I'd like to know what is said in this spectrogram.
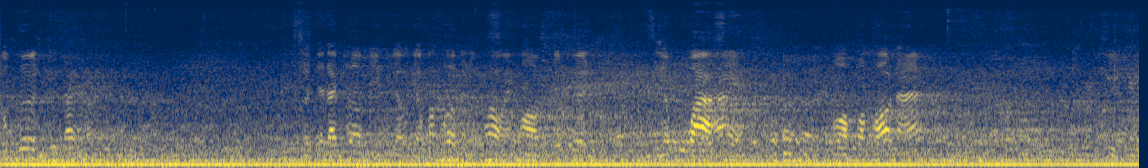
ลุกขึ้นได้ครับเกิดจะได้เพิ่มอีกเดี๋ยวเดี๋ยวก็เพิ่มเป็นหลวงพ่อไอ้หอบลุกขึ้นเสียผู้ว่าให้หอบเพราะๆนะเป็น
